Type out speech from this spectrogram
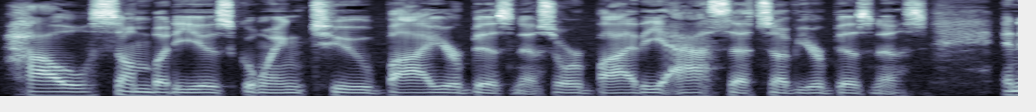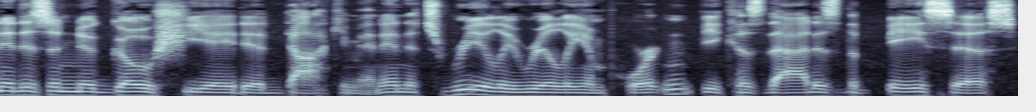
how somebody is going to buy your business or buy the assets of your business. And it is a negotiated document. And it's really, really important because that is the basis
